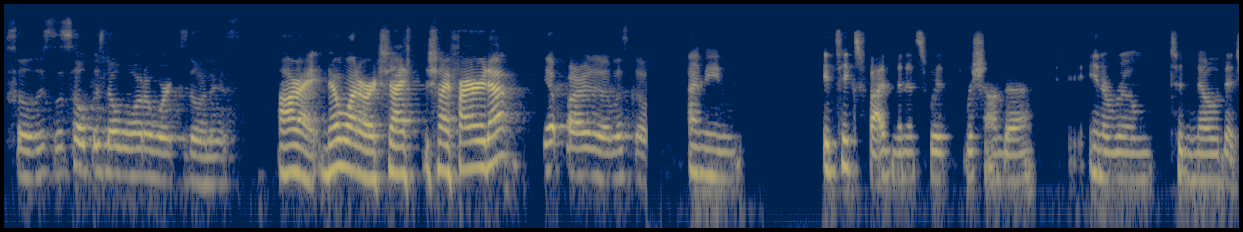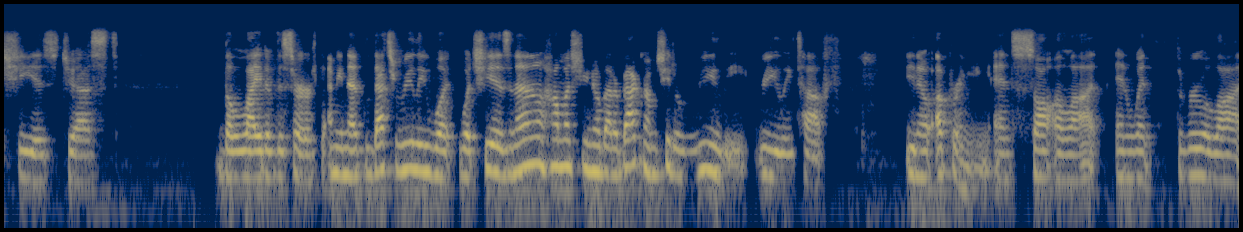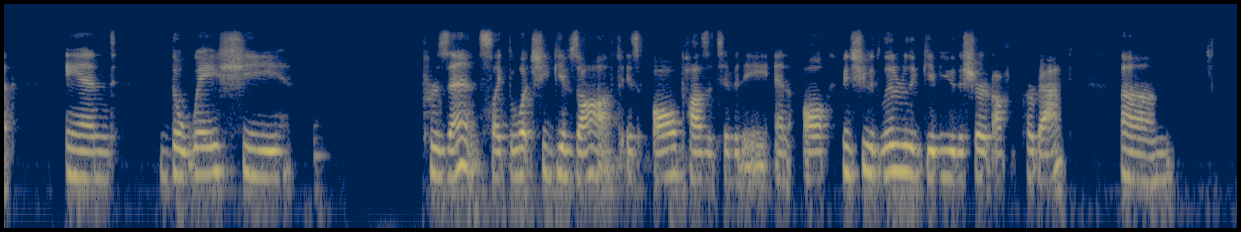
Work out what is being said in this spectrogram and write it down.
So let's let's hope there's no waterworks doing this. All right, no waterworks. Should I should I fire it up? Yep, fire it up. Let's go. I mean, it takes five minutes with Reshanda in a room to know that she is just the light of this earth. I mean, that that's really what what she is. And I don't know how much you know about her background. She had a really really tough, you know, upbringing and saw a lot and went through a lot. And the way she presents like what she gives off is all positivity and all i mean she would literally give you the shirt off of her back um,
